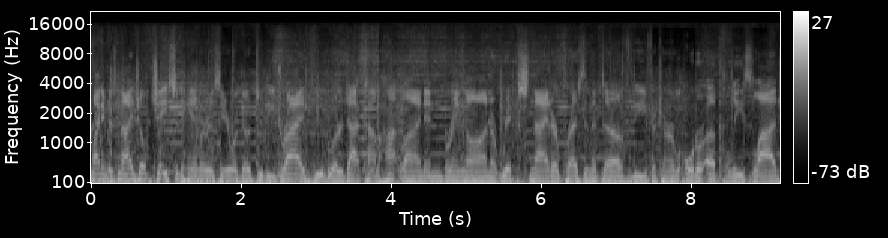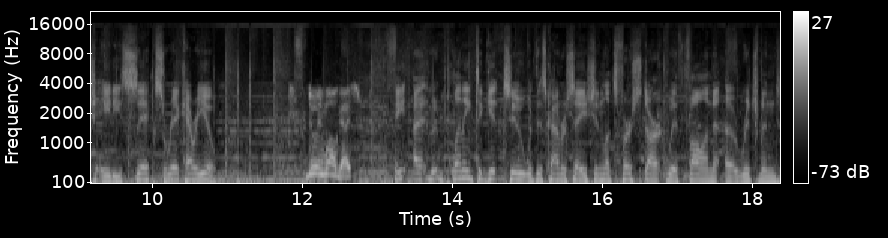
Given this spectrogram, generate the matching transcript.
My name is Nigel. Jason Hammer is here. We'll go to the drivehubler.com hotline and bring on Rick Snyder, president of the Fraternal Order of Police Lodge 86. Rick, how are you? Doing well, guys. Hey, uh, plenty to get to with this conversation. Let's first start with fallen uh, Richmond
